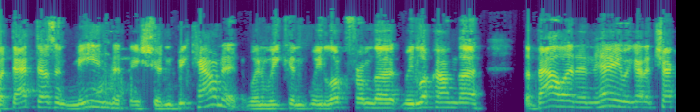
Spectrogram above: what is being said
but that doesn't mean that they shouldn't be counted. When we can we look from the we look on the the ballot and hey we got a check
